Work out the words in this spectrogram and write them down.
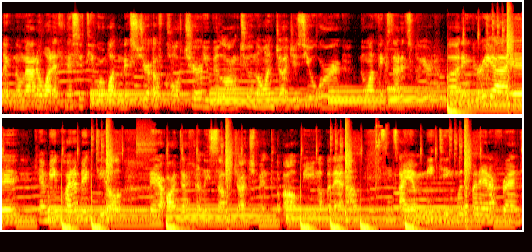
Like no matter what ethnicity or what mixture of culture you belong to, no one judges you or no one thinks that it's weird. But in Korea, it can be quite a big deal. There are definitely some judgment about being a banana. Since I am meeting with a banana friend,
